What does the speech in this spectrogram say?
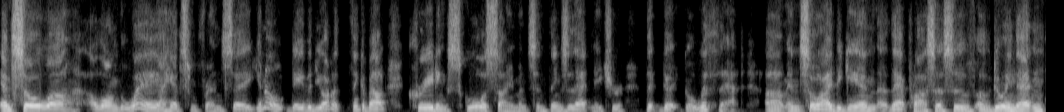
And so uh, along the way, I had some friends say, you know, David, you ought to think about creating school assignments and things of that nature that, go with that. Um, and so I began that process of, of doing that and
